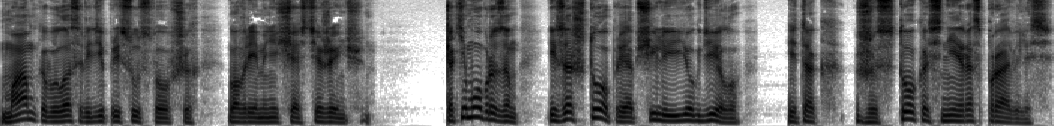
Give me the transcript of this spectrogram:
мамка была среди присутствовавших во время несчастья женщин. Каким образом и за что приобщили ее к делу, и так жестоко с ней расправились.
